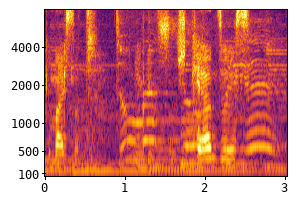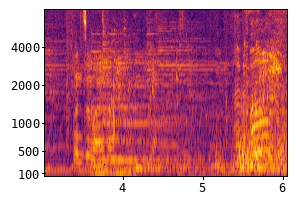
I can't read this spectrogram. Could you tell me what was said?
gemeistert. Und dann geht es durch Kansas und so weiter. Ja. Cool.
